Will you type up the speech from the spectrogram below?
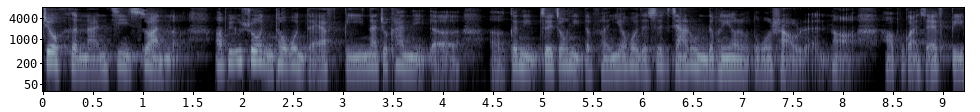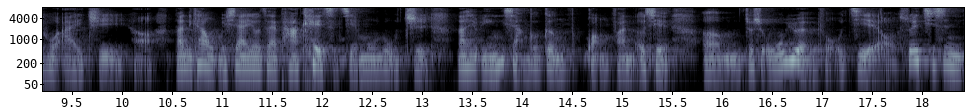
就很难计算了啊！比如说，你透过你的 FB，那就看你的呃，跟你追踪你的朋友，或者是加入你的朋友有多少人啊？好，不管是 FB 或 IG 啊，那你看我们现在又在 Podcast 节目录制，那有影响会更广泛，而且嗯，就是无远佛界哦。所以其实你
